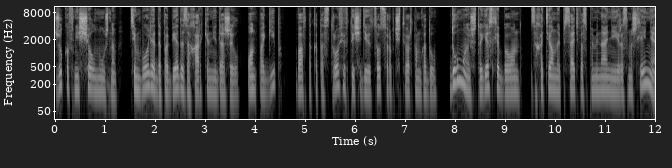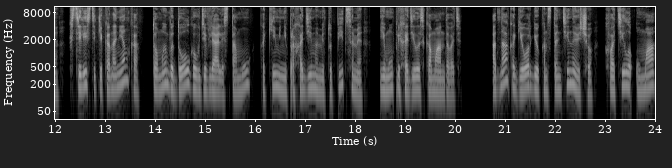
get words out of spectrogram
Жуков не счел нужным, тем более до победы Захаркин не дожил. Он погиб в автокатастрофе в 1944 году. Думаю, что если бы он захотел написать воспоминания и размышления в стилистике Каноненко, то мы бы долго удивлялись тому, какими непроходимыми тупицами ему приходилось командовать. Однако Георгию Константиновичу хватило ума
